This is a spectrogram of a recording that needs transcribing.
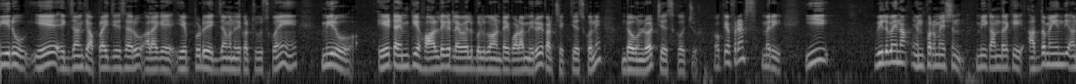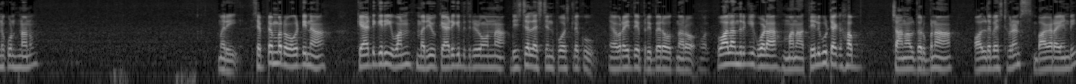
మీరు ఏ ఎగ్జామ్కి అప్లై చేశారు అలాగే ఎప్పుడు ఎగ్జామ్ అనేది ఇక్కడ చూసుకొని మీరు ఏ టైంకి హాల్ టికెట్లు అవైలబుల్గా ఉంటాయి కూడా మీరు ఇక్కడ చెక్ చేసుకొని డౌన్లోడ్ చేసుకోవచ్చు. ఓకే ఫ్రెండ్స్ మరి ఈ విలువైన ఇన్ఫర్మేషన్ మీకు అందరికీ అర్థమైంది అనుకుంటున్నాను. మరి సెప్టెంబర్ ఒకటిన కేటగిరీ వన్ మరియు కేటగిరీ త్రీలో ఉన్న డిజిటల్ అసిస్టెంట్ పోస్టులకు ఎవరైతే ప్రిపేర్ అవుతున్నారో వాళ్ళందరికీ కూడా మన తెలుగు టెక్ హబ్ ఛానల్ తరపున ఆల్ ది బెస్ట్ ఫ్రెండ్స్ బాగా రాయండి.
